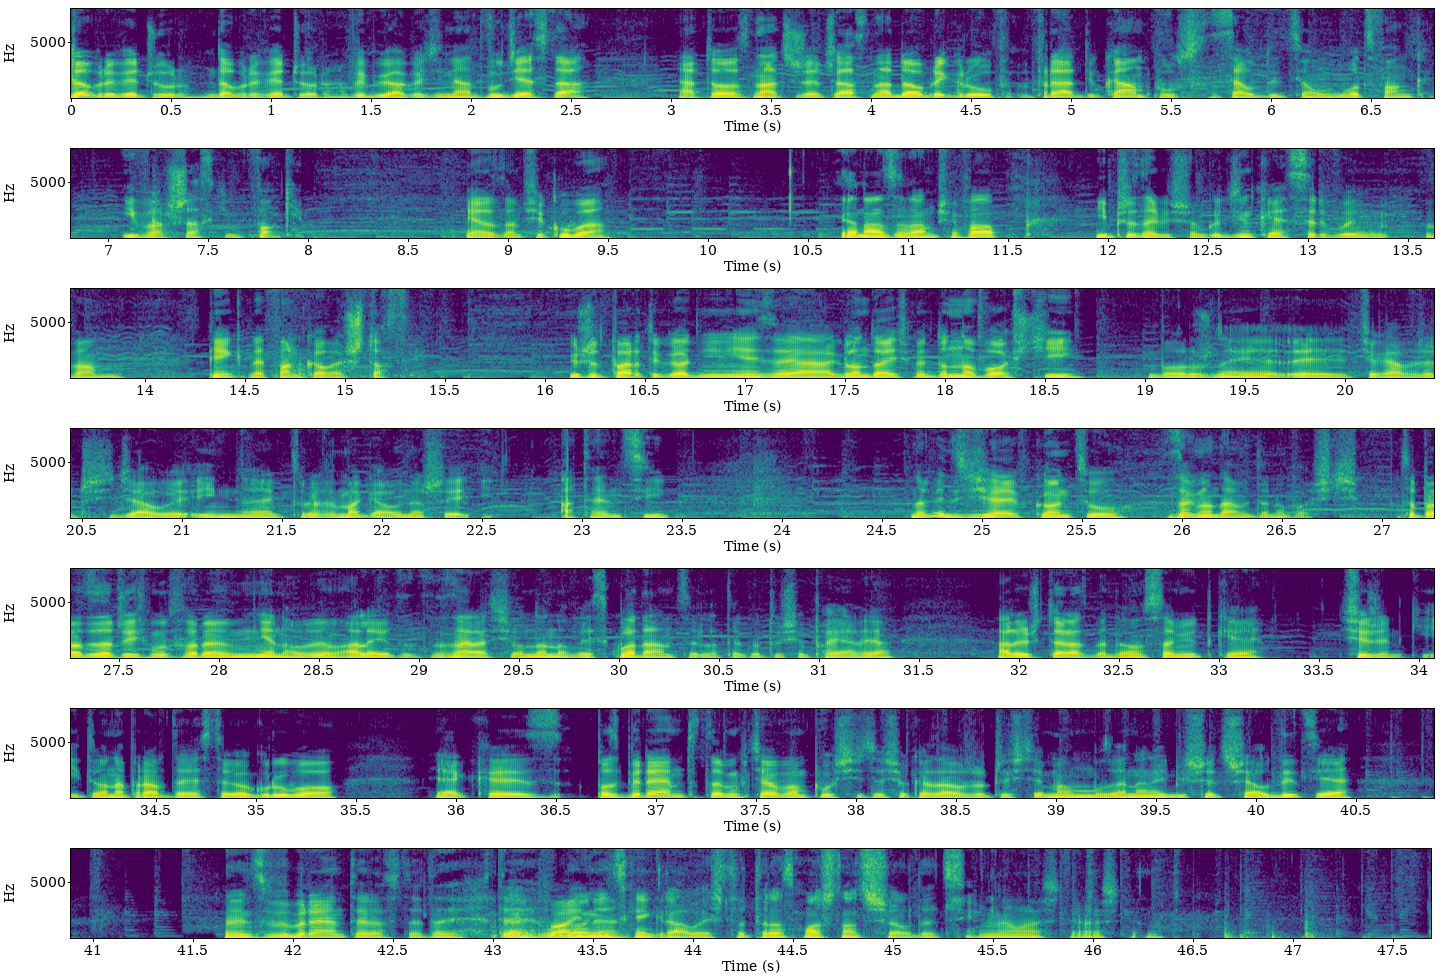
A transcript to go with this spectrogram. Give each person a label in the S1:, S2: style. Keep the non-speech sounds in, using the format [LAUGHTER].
S1: Dobry wieczór, dobry wieczór. Wybiła godzina 20, a to znaczy, że czas na dobry groove w Radiu Campus z audycją What Funk i warszawskim funkiem. Ja nazywam się Kuba
S2: Ja nazywam się Fab.
S1: i przez najbliższą godzinkę serwuję wam piękne funkowe sztosy. Już od paru tygodni nie zaglądaliśmy do nowości, bo różne y, ciekawe rzeczy się działy inne, które wymagały naszej atencji. No więc dzisiaj w końcu zaglądamy do nowości. Co prawda zaczęliśmy utworem nie nowym, ale znalazł się on na nowej składance, dlatego tu się pojawia. Ale już teraz będą samiutkie świeżynki i to naprawdę jest tego grubo. Jak e, pozbierałem to, co bym chciał wam puścić, to się okazało, że oczywiście mam muzę na najbliższe trzy audycje. No więc wybrałem teraz te, te, te
S2: Jak
S1: fajne...
S2: nic nie grałeś, to teraz masz na trzy audycje.
S1: No właśnie, właśnie. No.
